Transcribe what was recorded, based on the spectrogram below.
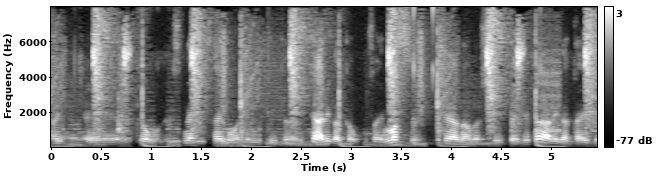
はい、えー、今日もですね、最後まで見ていただいてありがとうございます。シェアなどしていただけたらありがたいです。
